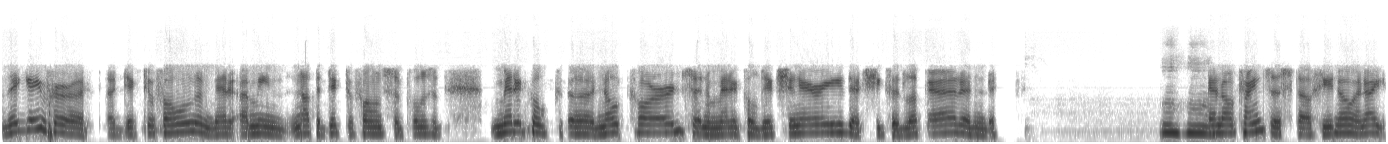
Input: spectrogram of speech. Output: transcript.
they gave her a, a dictaphone and med- I mean not the dictaphone, supposed medical uh, note cards and a medical dictionary that she could look at and Mm-hmm. and all kinds of stuff, you know. And I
